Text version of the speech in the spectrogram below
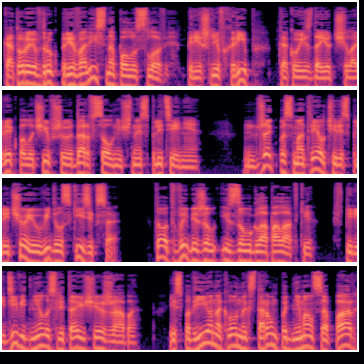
которые вдруг прервались на полуслове, перешли в хрип, какой издает человек, получивший удар в солнечное сплетение. Джек посмотрел через плечо и увидел Скизикса. Тот выбежал из-за угла палатки. Впереди виднелась летающая жаба. Из-под ее наклонных сторон поднимался пар,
